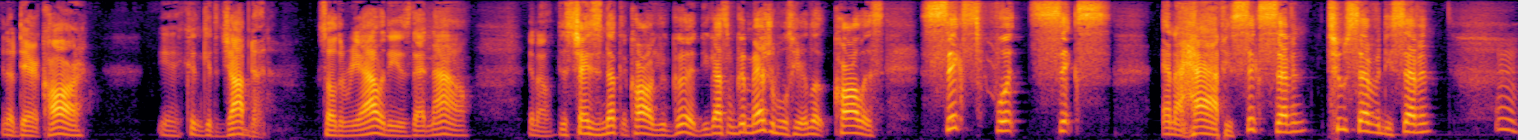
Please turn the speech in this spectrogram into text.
you know, Derek Carr, you know, couldn't get the job done. So the reality is that now, you know, this changes nothing. Carl, you're good. You got some good measurables here. Look, Carl is six foot six and a half. He's six seven, two seventy seven. Mm.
